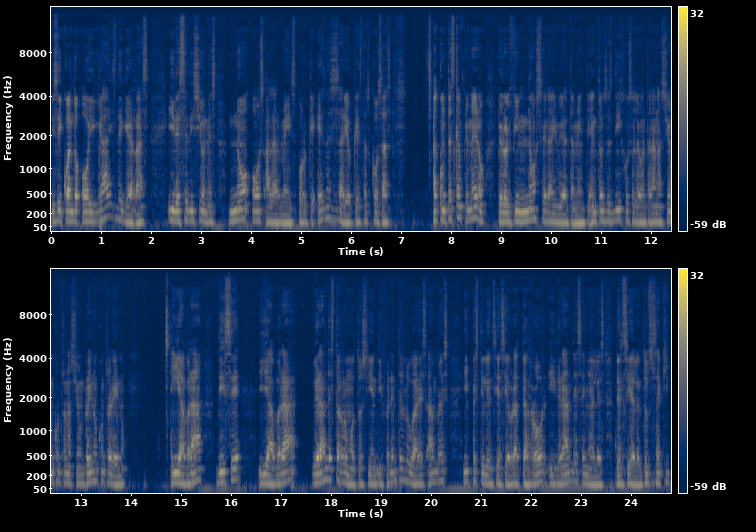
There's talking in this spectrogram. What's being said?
Dice, y cuando oigáis de guerras y de sediciones, no os alarméis, porque es necesario que estas cosas acontezcan primero, pero el fin no será inmediatamente. Entonces dijo, se levantará nación contra nación, reino contra reino, y habrá, dice, y habrá grandes terremotos y en diferentes lugares hambres y pestilencias y habrá terror y grandes señales del cielo. Entonces aquí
